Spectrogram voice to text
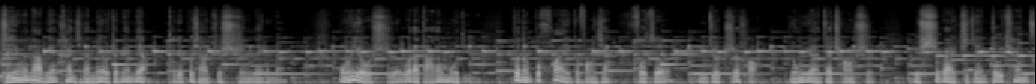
只因为那边看起来没有这边亮，他就不想去试那个门。我们有时为了达到目的，不能不换一个方向，否则你就只好。永远在尝试与失败之间兜圈子，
